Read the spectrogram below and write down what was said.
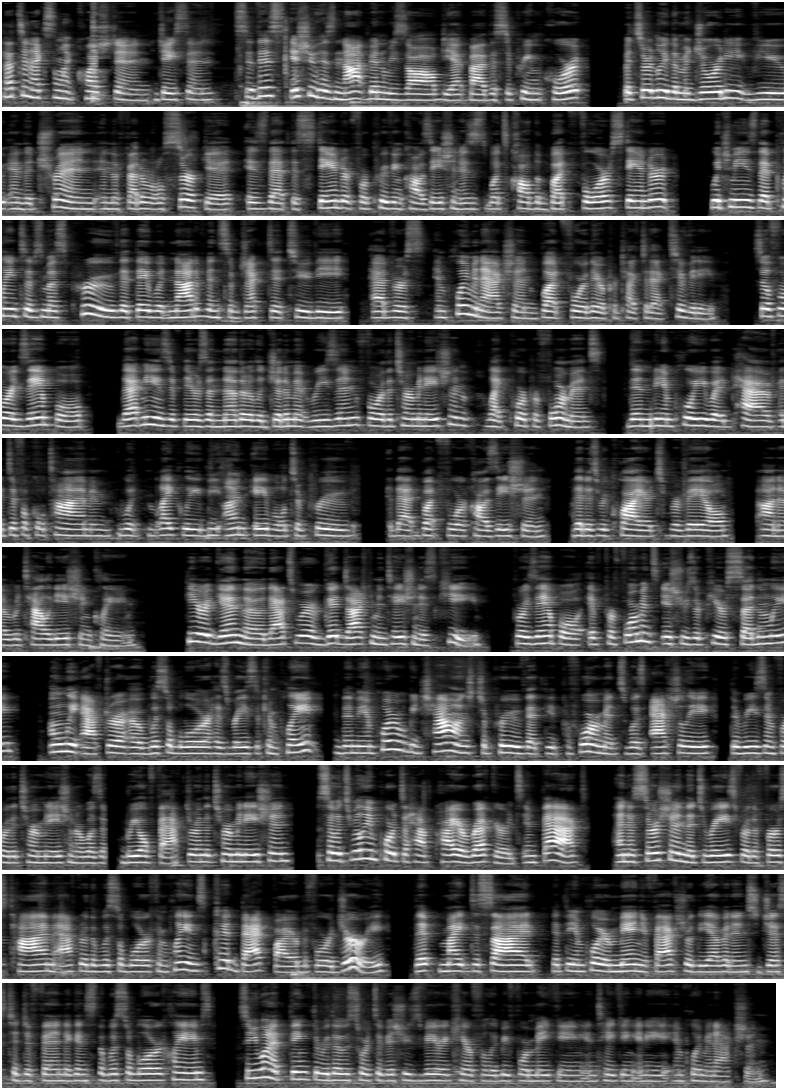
That's an excellent question, Jason. So, this issue has not been resolved yet by the Supreme Court, but certainly the majority view and the trend in the federal circuit is that the standard for proving causation is what's called the but for standard, which means that plaintiffs must prove that they would not have been subjected to the adverse employment action but for their protected activity. So, for example, that means if there's another legitimate reason for the termination, like poor performance, then the employee would have a difficult time and would likely be unable to prove that but for causation that is required to prevail on a retaliation claim. Here again, though, that's where good documentation is key. For example, if performance issues appear suddenly, only after a whistleblower has raised a complaint, then the employer will be challenged to prove that the performance was actually the reason for the termination or was a real factor in the termination. So it's really important to have prior records. In fact, an assertion that's raised for the first time after the whistleblower complains could backfire before a jury that might decide that the employer manufactured the evidence just to defend against the whistleblower claims. So you want to think through those sorts of issues very carefully before making and taking any employment action.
